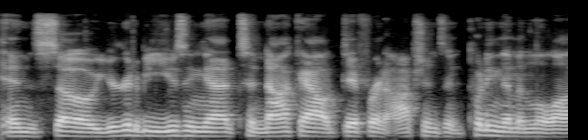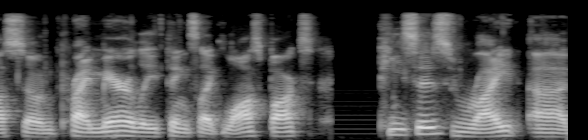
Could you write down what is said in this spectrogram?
and so you're going to be using that to knock out different options and putting them in the lost zone, primarily things like Lost Box pieces, right? Uh,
